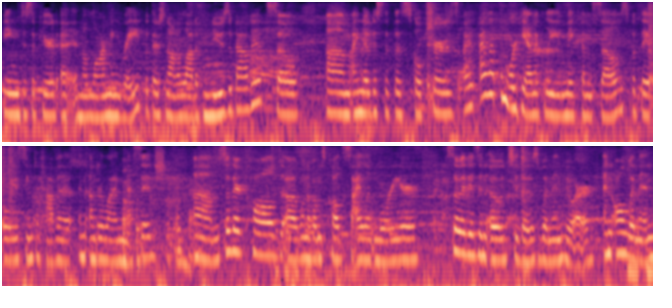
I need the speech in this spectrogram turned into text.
being disappeared at an alarming rate, but there's not a lot of news about it. So um, I noticed that the sculptures, I, I, let them organically make themselves, but they always seem to have a, an underlying message. Okay. Um, so they're called, uh, one of them is called Silent Warrior. So it is an ode to those women who are, and all women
